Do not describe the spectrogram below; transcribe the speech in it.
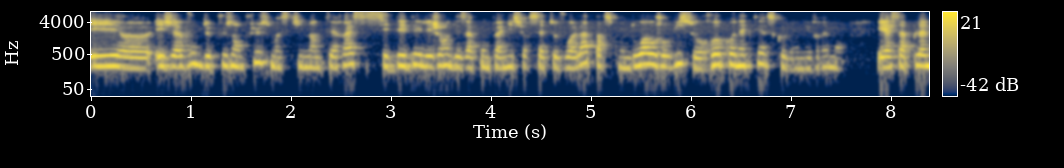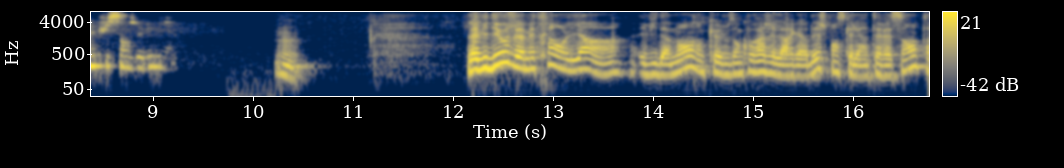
Et, euh, et j'avoue que de plus en plus, moi, ce qui m'intéresse, c'est d'aider les gens et de les accompagner sur cette voie-là parce qu'on doit aujourd'hui se reconnecter à ce que l'on est vraiment et à sa pleine puissance de lumière. Hmm. La vidéo, je la mettrai en lien, hein, évidemment, donc euh, je vous encourage à la regarder, je pense qu'elle est intéressante.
